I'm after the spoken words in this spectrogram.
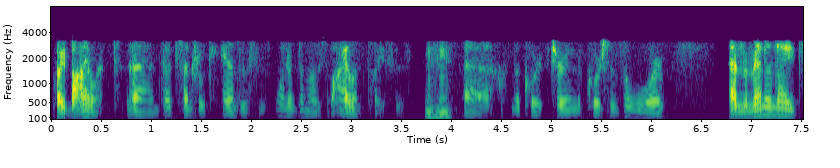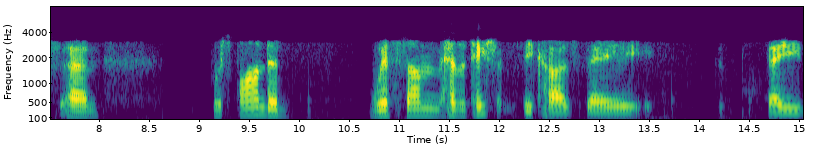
quite violent. Uh, that central Kansas is one of the most violent places hmm uh, on the cour- during the course of the war, and the Mennonites um, responded with some hesitation because they they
